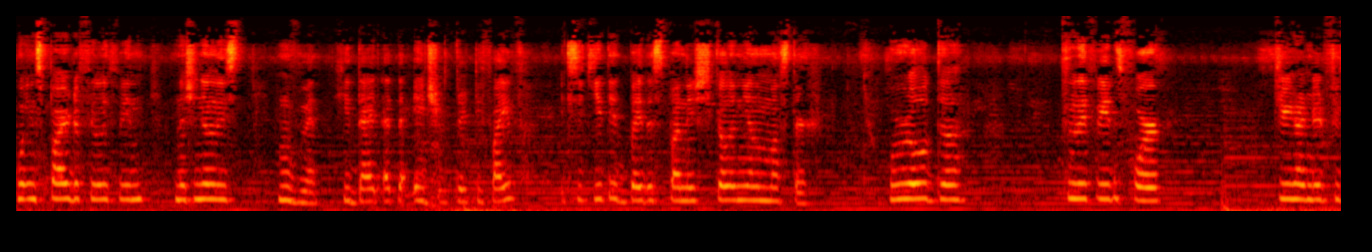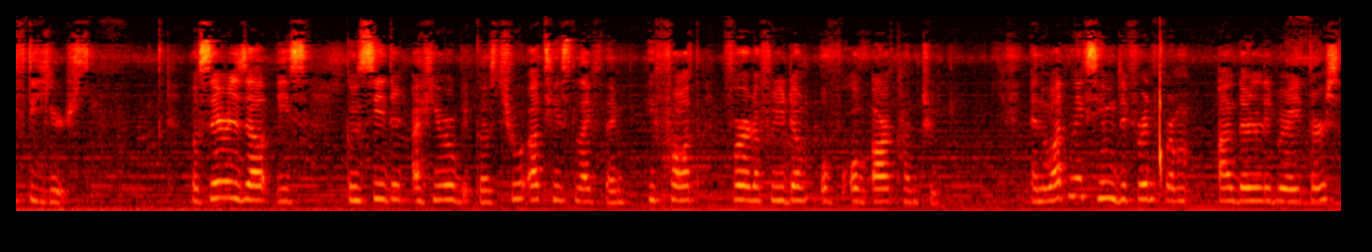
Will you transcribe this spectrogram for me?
who inspired the Philippine nationalist movement. He died at the age of 35, executed by the Spanish colonial master, who ruled the Philippines for 350 years. Jose Rizal is considered a hero because throughout his lifetime, he fought for the freedom of, of our country. And what makes him different from other liberators?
